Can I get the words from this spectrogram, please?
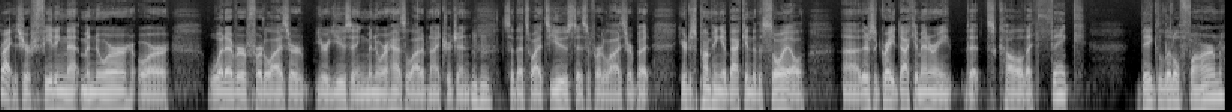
Right. Is you're feeding that manure or whatever fertilizer you're using. Manure has a lot of nitrogen, so that's why it's used as a fertilizer. But you're just pumping it back into the soil. Uh, there's a great documentary that's called, I think, Big Little Farm.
